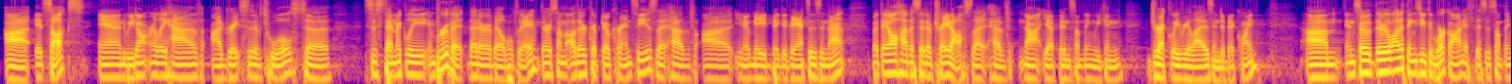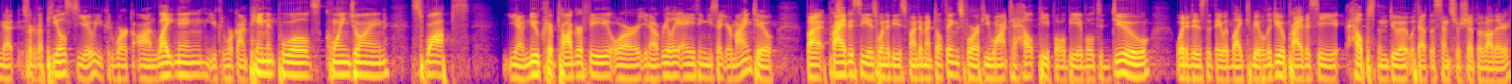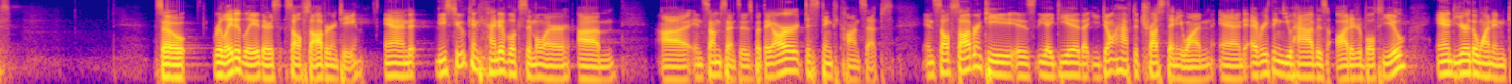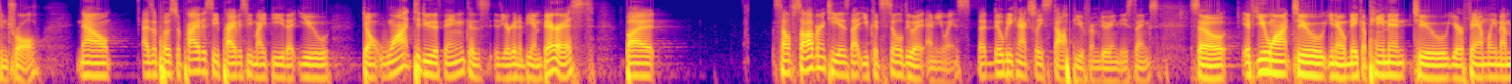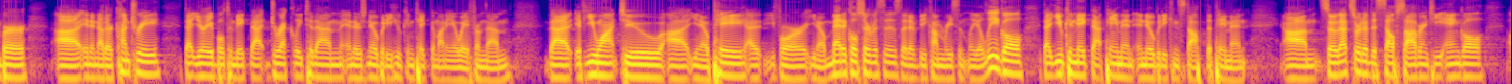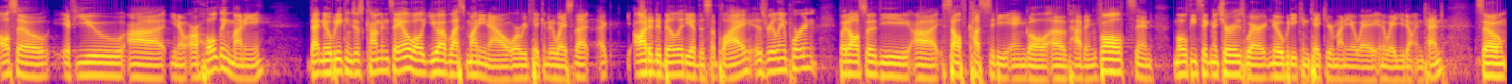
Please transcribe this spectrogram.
Uh, it sucks, and we don't really have a great set of tools to systemically improve it that are available today. There are some other cryptocurrencies that have uh, you know, made big advances in that, but they all have a set of trade-offs that have not yet been something we can directly realize into Bitcoin. Um, and so there are a lot of things you could work on if this is something that sort of appeals to you. You could work on Lightning, you could work on payment pools, CoinJoin, swaps, you know, new cryptography, or you know, really anything you set your mind to. But privacy is one of these fundamental things for if you want to help people be able to do what it is that they would like to be able to do. Privacy helps them do it without the censorship of others. So relatedly, there's self-sovereignty. And these two can kind of look similar um, uh, in some senses, but they are distinct concepts. And self-sovereignty is the idea that you don't have to trust anyone and everything you have is auditable to you and you're the one in control. Now, as opposed to privacy, privacy might be that you don't want to do the thing because you're going to be embarrassed, but self-sovereignty is that you could still do it anyways, that nobody can actually stop you from doing these things. So if you want to you know, make a payment to your family member uh, in another country, that you're able to make that directly to them and there's nobody who can take the money away from them that if you want to uh, you know, pay uh, for you know, medical services that have become recently illegal, that you can make that payment and nobody can stop the payment. Um, so that's sort of the self-sovereignty angle. Also, if you, uh, you know, are holding money, that nobody can just come and say, oh, well, you have less money now, or we've taken it away. So that auditability of the supply is really important, but also the uh, self-custody angle of having vaults and multi-signatures where nobody can take your money away in a way you don't intend. So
